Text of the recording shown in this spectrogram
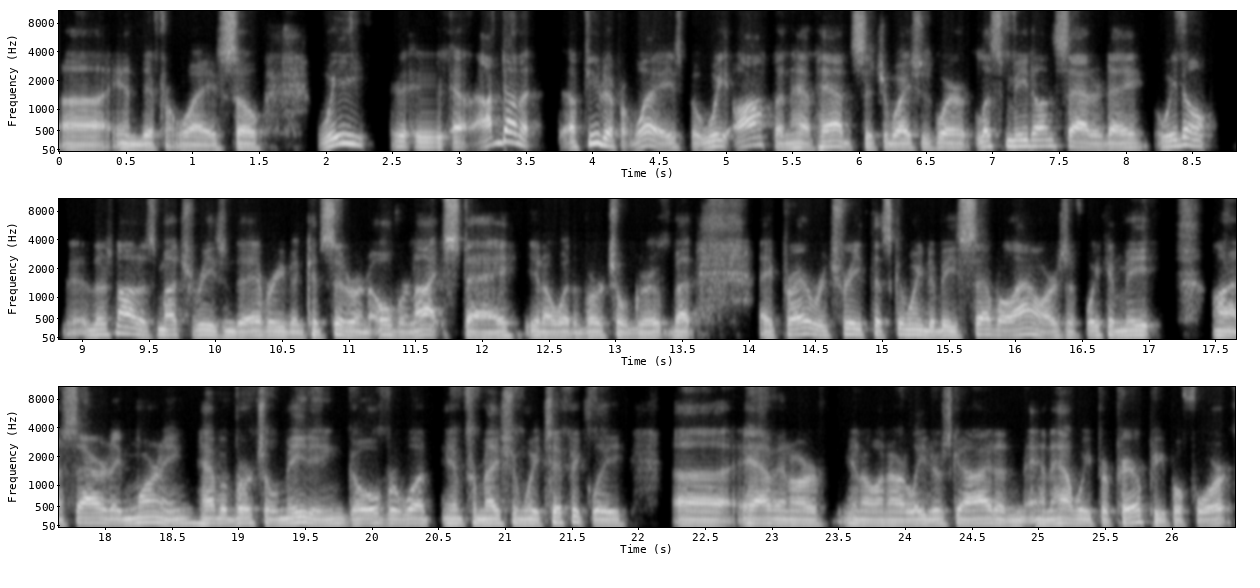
uh, in different ways. So we uh, I've done it a few different ways, but we often have had situations where let's meet on Saturday. We don't. There's not as much reason to ever even consider an overnight stay, you know, with a virtual group, but a prayer retreat that's going to be several hours. If we can meet on a Saturday morning, have a virtual meeting, go over what information we typically uh, have in our, you know, in our leaders guide and, and how we prepare people for it,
